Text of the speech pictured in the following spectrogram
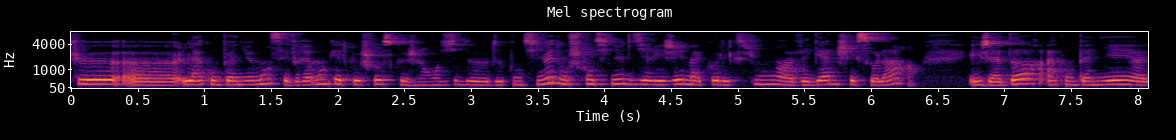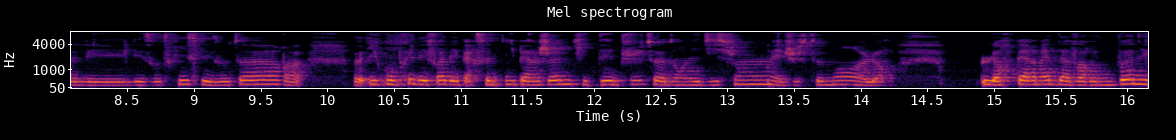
que euh, l'accompagnement, c'est vraiment quelque chose que j'ai envie de, continuer. Donc je continue de diriger ma collection euh, vegan chez Solar. Et j'adore accompagner euh, les, autrices, les auteurs, y compris des fois des personnes hyper jeunes qui débutent dans l'édition et justement leur, leur permettre d'avoir une bonne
